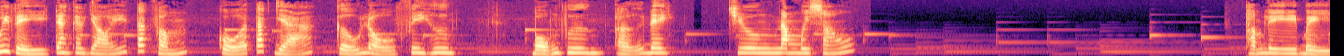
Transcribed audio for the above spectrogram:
Quý vị đang theo dõi tác phẩm của tác giả Cửu Lộ Phi Hương. Bổn Vương ở đây, chương 56. Thẩm Ly bị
